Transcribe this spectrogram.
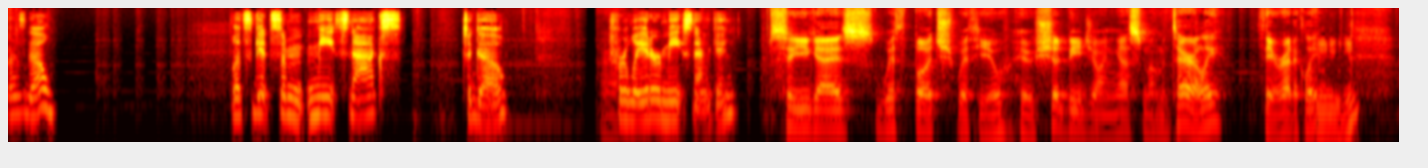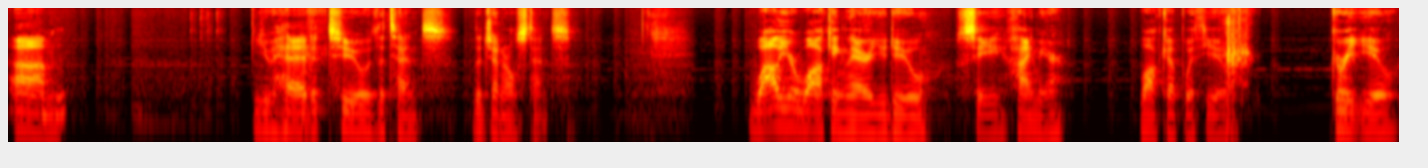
Let's go. Let's get some meat snacks to go right. for later meat snacking. So you guys with Butch with you, who should be joining us momentarily, theoretically. Mhm. Um, You head to the tents, the general's tents. While you're walking there, you do see Hymir walk up with you, greet you,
